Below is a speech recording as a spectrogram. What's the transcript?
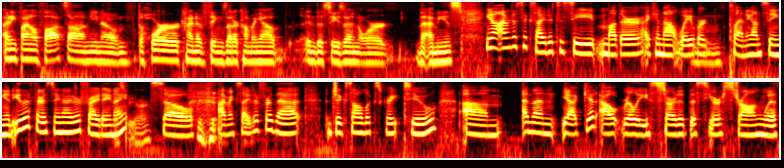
Any final thoughts on you know the horror kind of things that are coming out in this season or the Emmys? You know, I'm just excited to see Mother. I cannot wait. We're planning on seeing it either Thursday night or Friday night. we are. So I'm excited for that. Jigsaw looks great too. Um, and then, yeah, Get Out really started this year strong with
